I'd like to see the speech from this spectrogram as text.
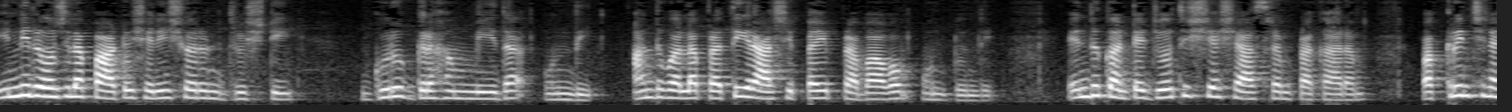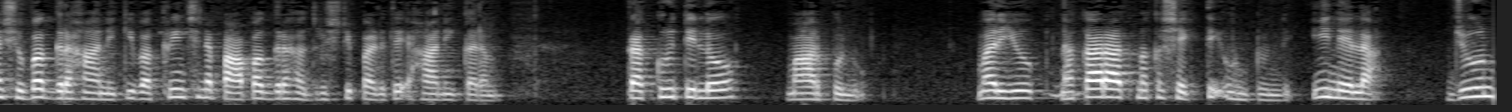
ఇన్ని రోజుల పాటు శనీశ్వరుని దృష్టి గురుగ్రహం మీద ఉంది. అందువల్ల ప్రతి రాశిపై ప్రభావం ఉంటుంది. ఎందుకంటే జ్యోతిష్య శాస్త్రం ప్రకారం వక్రించిన శుభగ్రహానికి వక్రించిన పాపగ్రహ దృష్టి పడితే హానికరం. ప్రకృతిలో మార్పులు. మరియు నకారాత్మక శక్తి ఉంటుంది. ఈ నెల జూన్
